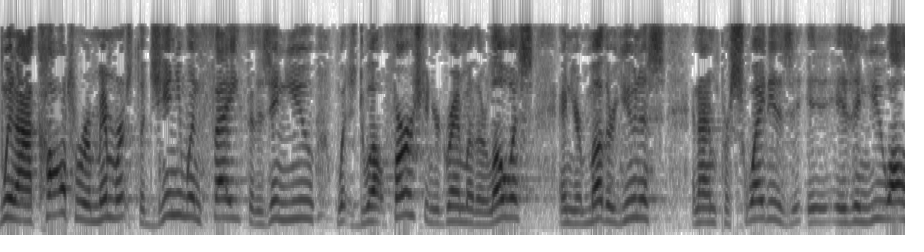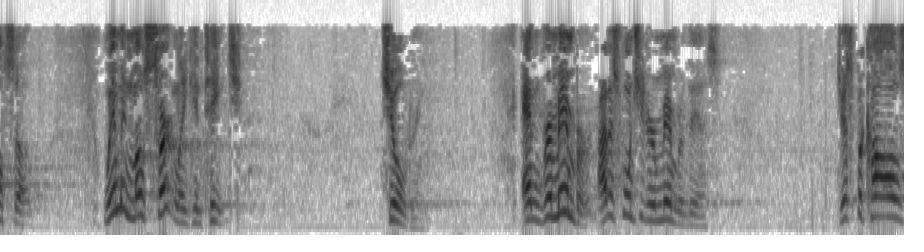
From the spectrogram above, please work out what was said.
when I call to remembrance the genuine faith that is in you which dwelt first in your grandmother Lois and your mother Eunice and I am persuaded is in you also. Women most certainly can teach children. And remember, I just want you to remember this. Just because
